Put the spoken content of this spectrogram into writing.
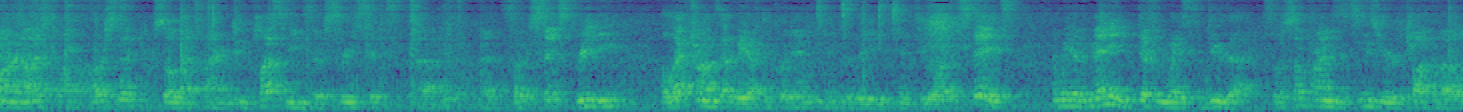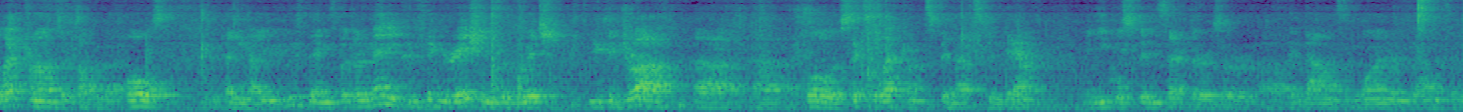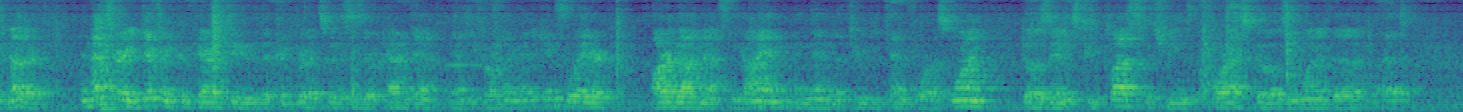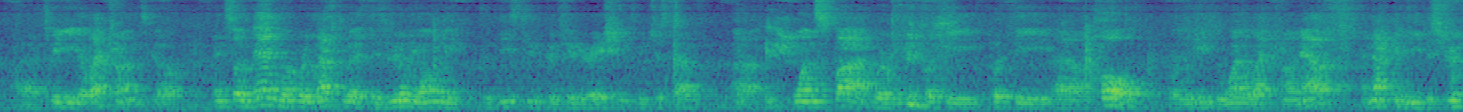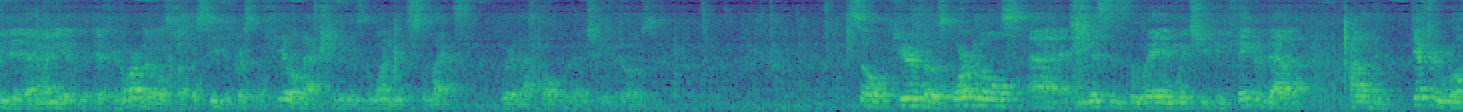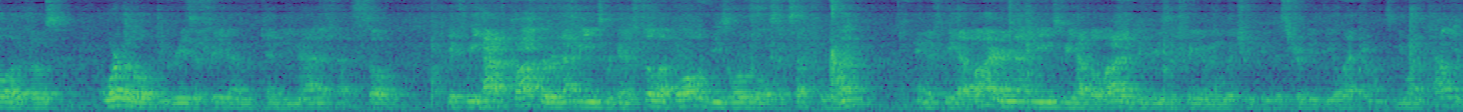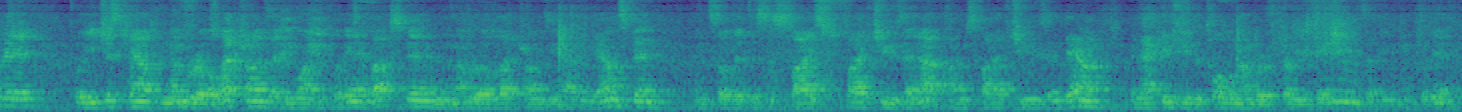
arsenic, so that's iron 2 plus means there's three, six, uh, uh, sorry, six 3D electrons that we have to put in into the into our states, and we have many different ways to do that. So sometimes it's easier to talk about electrons or talk about holes, depending how you view things. But there are many configurations of which you could draw uh, uh, a total of six electrons, spin up, spin down, in equal spin sectors or a balance of one or balance of another. And that's very different compared to the cuprates, where this is their apparent antiferromagnetic insulator. Argon, that's the ion, and then the 3d10 4s1 goes in as 2 plus, which means the 4s goes and one of the uh, uh, 3d electrons go. And so then what we're left with is really only these two configurations. We just have uh, one spot where we can put the, put the uh, hole or leave the one electron out, and that can be distributed at any of the different orbitals, but we'll see the crystal field actually is the one that selects where that hole eventually goes. So here are those orbitals, uh, and this is the way in which you can think about how the different role of those orbital degrees of freedom can be manifest. So if we have copper, that means we're going to fill up all of these orbitals except for one. And if we have iron, that means we have a lot of degrees of freedom in which we can distribute the electrons. You want to calculate it, well, you just count the number of electrons that you want to put in of upspin and the number of electrons you have in downspin. And so that this is five, five choose n up times five choose n down, and that gives you the total number of permutations that you can put in.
